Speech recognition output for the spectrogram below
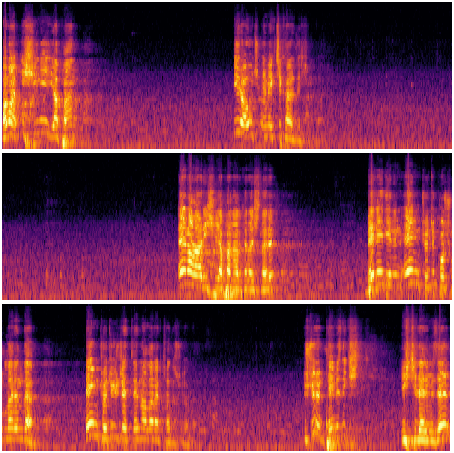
Ama işini yapan bir avuç emekçi kardeşim var. En ağır işi yapan arkadaşlarım belediyenin en kötü koşullarında en kötü ücretlerini alarak çalışıyorlar. Düşünün temizlik iş- işçilerimize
